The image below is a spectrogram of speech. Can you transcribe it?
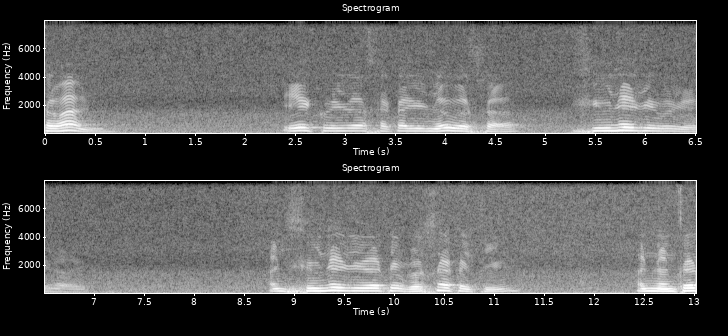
चव्हाण एक वेळेला सकाळी नऊ वाजता शिवनेरीवर येणार आहे आणि शिवनेरीला ते घोषणा करतील आणि नंतर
